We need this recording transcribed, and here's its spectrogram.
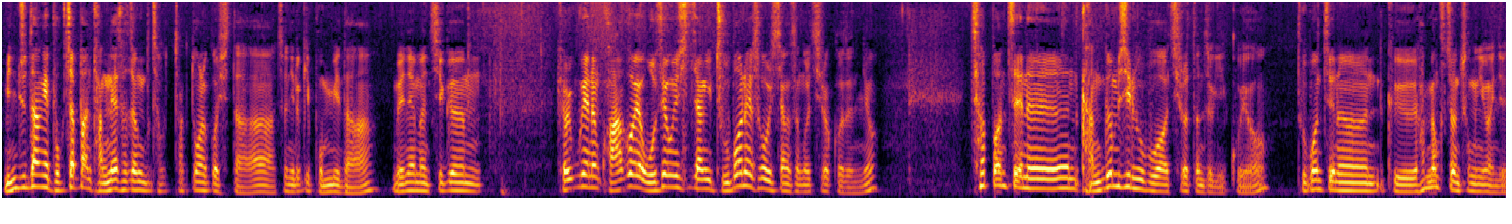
민주당의 복잡한 당내 사정도 작동할 것이다. 저는 이렇게 봅니다. 왜냐하면 지금 결국에는 과거에 오세훈 시장이 두 번의 서울시장 선거 를 치렀거든요. 첫 번째는 강금실 후보와 치렀던 적이 있고요. 두 번째는 그 한명숙 전 총리와 이제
